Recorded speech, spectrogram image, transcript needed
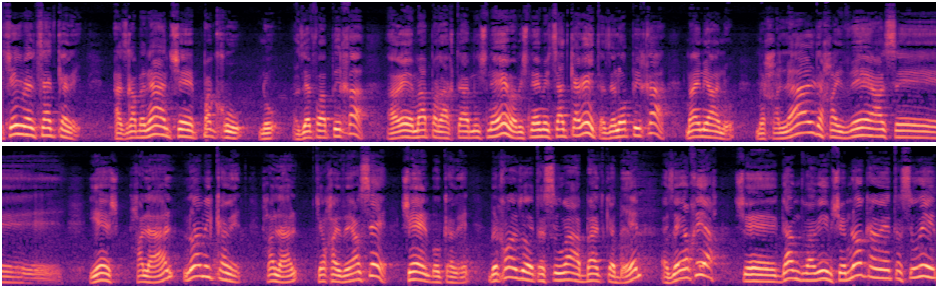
שיש בהם צד כרת. אז רבנן שפרחו, נו, אז איפה הפרחה? הרי מה פרחת? משניהם, אבל משניהם יש צד כרת, אז זה לא פרחה. מה הם יענו? מחלל דחייבי עשה. יש חלל, לא מכרת, חלל של חייבי עשה, שאין בו כרת, בכל זאת אסורה בת כבן, אז זה יוכיח שגם דברים שהם לא כרת אסורים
